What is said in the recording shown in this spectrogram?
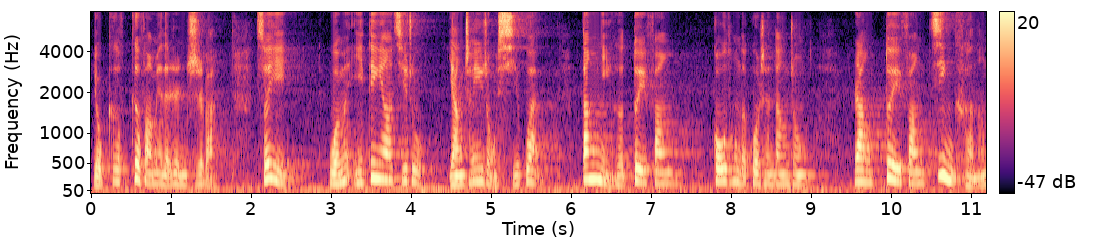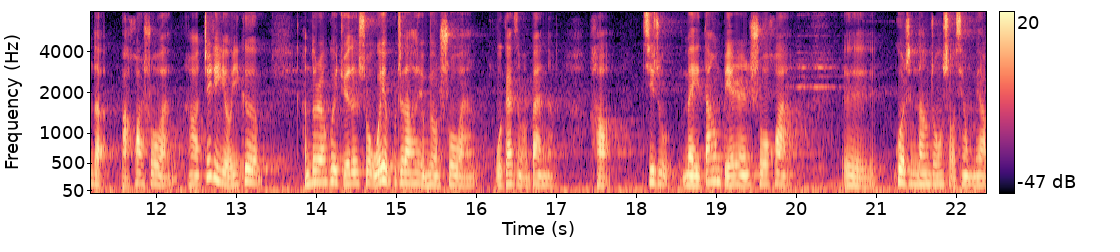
有各各方面的认知吧。所以。我们一定要记住，养成一种习惯。当你和对方沟通的过程当中，让对方尽可能的把话说完。啊，这里有一个，很多人会觉得说，我也不知道他有没有说完，我该怎么办呢？好，记住，每当别人说话，呃，过程当中，首先我们要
